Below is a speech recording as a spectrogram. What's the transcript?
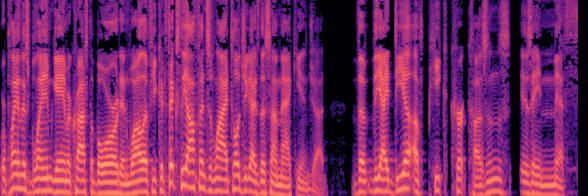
we're playing this blame game across the board. And well, if you could fix the offensive line, I told you guys this on Mackey and Judd. The the idea of peak Kirk Cousins is a myth.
